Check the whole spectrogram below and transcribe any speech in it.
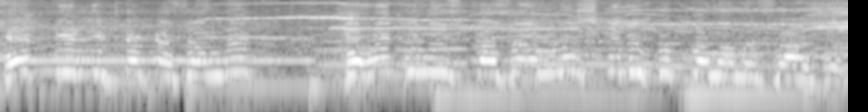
Hep birlikte kazandık ve hepimiz kazanmış gibi kutlamamız lazım.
